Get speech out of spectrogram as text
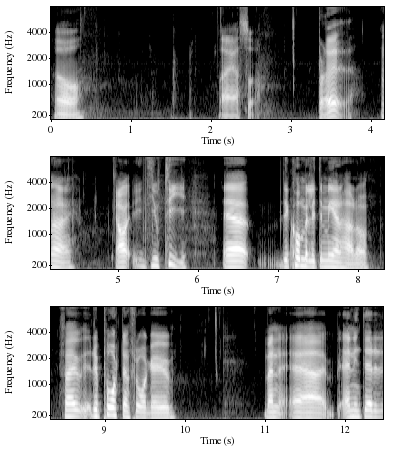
Ja. Nej alltså. Blö. Nej. Ja, idioti. Eh, det kommer lite mer här då. För reporten frågar ju Men eh, är ni inte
